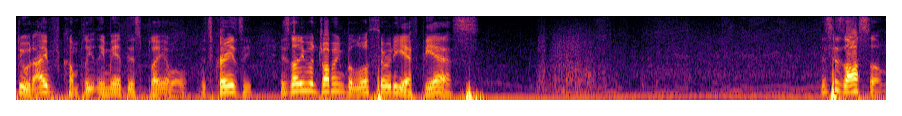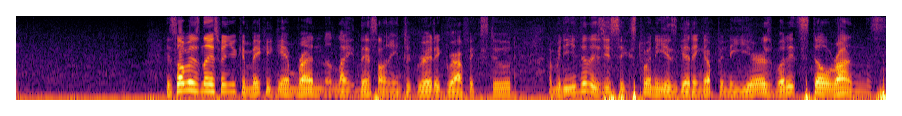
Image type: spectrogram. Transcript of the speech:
Dude, I've completely made this playable. It's crazy. It's not even dropping below 30 FPS. This is awesome. It's always nice when you can make a game run like this on integrated graphics, dude. I mean, the Intel HD 620 is getting up in the years, but it still runs.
